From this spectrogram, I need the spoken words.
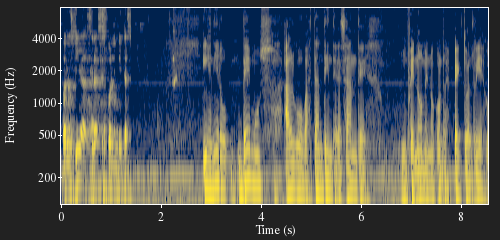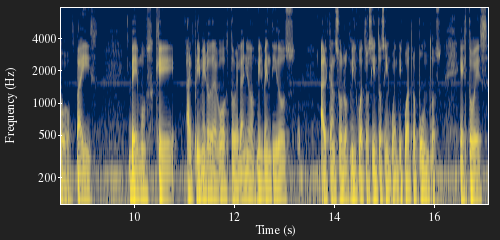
Buenos días, gracias por la invitación. Ingeniero, vemos algo bastante interesante, un fenómeno con respecto al riesgo país vemos que al primero de agosto del año 2022 alcanzó los 1.454 puntos. Esto es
